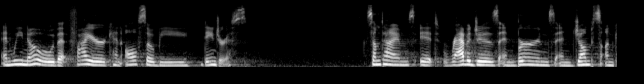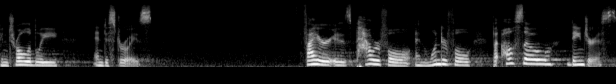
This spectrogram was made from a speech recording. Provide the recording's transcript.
And we know that fire can also be dangerous. Sometimes it ravages and burns and jumps uncontrollably and destroys. Fire is powerful and wonderful, but also dangerous.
